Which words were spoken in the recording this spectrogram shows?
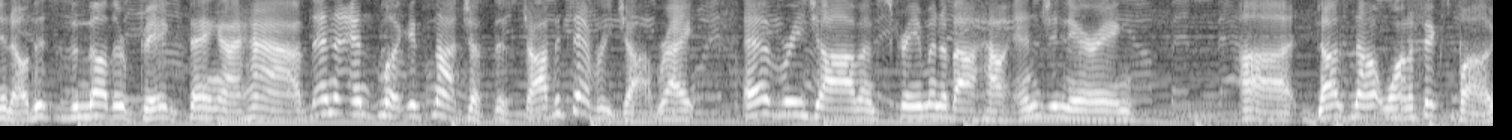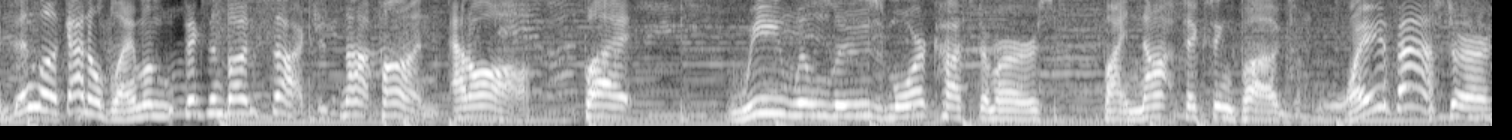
you know, this is another big thing I have. And, and look, it's not just this job, it's every job, right? Every job, I'm screaming about how engineering uh, does not want to fix bugs. And look, I don't blame them. Fixing bugs sucks, it's not fun at all. But we will lose more customers by not fixing bugs way faster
